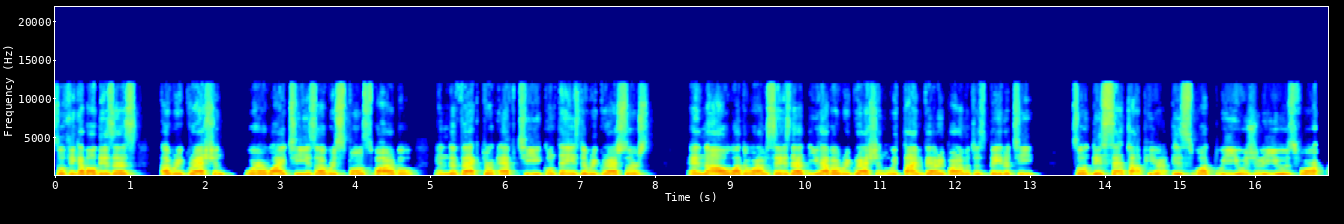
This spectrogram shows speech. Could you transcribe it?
So think about this as a regression where yt is a response variable and the vector ft contains the regressors. And now what, what I'm saying is that you have a regression with time varying parameters beta t. So this setup here is what we usually use for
